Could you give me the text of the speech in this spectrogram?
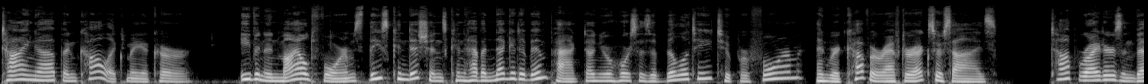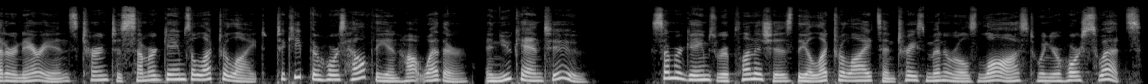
tying up, and colic may occur. Even in mild forms, these conditions can have a negative impact on your horse's ability to perform and recover after exercise. Top riders and veterinarians turn to Summer Games Electrolyte to keep their horse healthy in hot weather, and you can too. Summer Games replenishes the electrolytes and trace minerals lost when your horse sweats,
